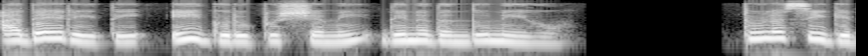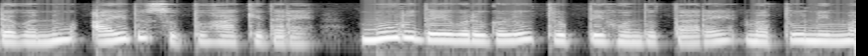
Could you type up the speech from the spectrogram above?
ಅದೇ ರೀತಿ ಈ ಗುರುಪುಷ್ಯಮಿ ದಿನದಂದು ನೀವು ತುಳಸಿ ಗಿಡವನ್ನು ಐದು ಸುತ್ತು ಹಾಕಿದರೆ ಮೂರು ದೇವರುಗಳು ತೃಪ್ತಿ ಹೊಂದುತ್ತಾರೆ ಮತ್ತು ನಿಮ್ಮ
